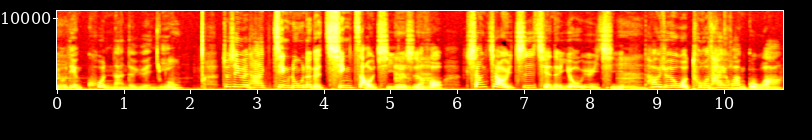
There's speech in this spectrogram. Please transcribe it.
有点困难的原因，嗯、就是因为他进入那个轻躁期的时候，相较于之前的忧郁期，嗯、他会觉得我脱胎换骨啊，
